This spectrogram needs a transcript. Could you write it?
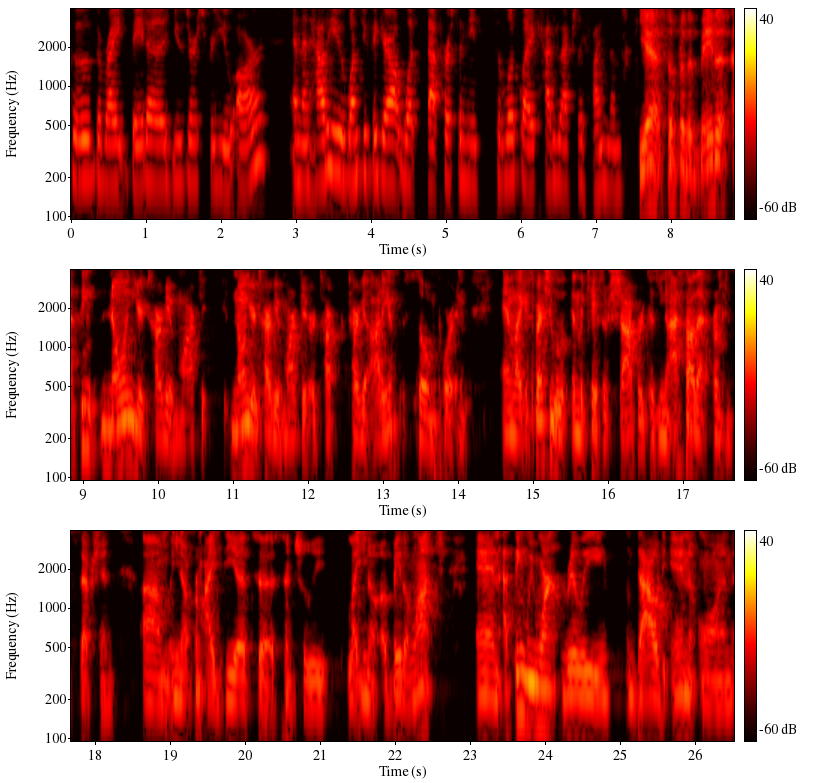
who the right beta users for you are? And then how do you, once you figure out what that person needs to look like, how do you actually find them? Yeah. So for the beta, I think knowing your target market, knowing your target market or tar- target audience is so important and like especially in the case of shopper because you know i saw that from inception um, you know, from idea to essentially like, you know, a beta launch. And I think we weren't really dialed in on,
